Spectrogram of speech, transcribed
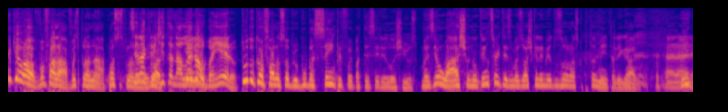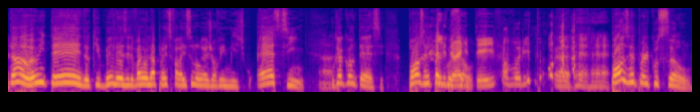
É que, ó, vou falar, vou explanar, posso explanar Você não um acredita na loira do banheiro? Tudo que eu falo sobre o Buba sempre foi pra tecer elogios. Mas eu acho, não tenho certeza, mas eu acho que ele é meio dos horóscopos também, tá ligado? Caralho. Então, eu entendo que, beleza, ele vai olhar pra isso e falar, isso não é jovem místico. É sim. O que acontece? Ah. Ele deu Pós-repercussão. RT aí, favorito. Pós-repercussão.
